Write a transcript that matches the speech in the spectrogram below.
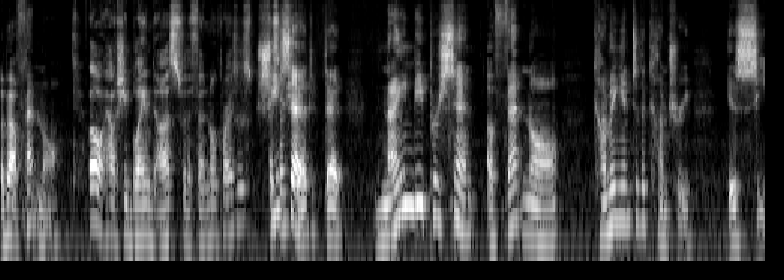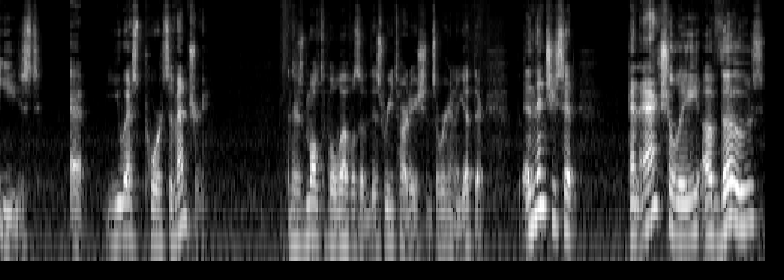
about fentanyl. Oh, how she blamed us for the fentanyl crisis? She said that 90% of fentanyl coming into the country is seized at U.S. ports of entry. And there's multiple levels of this retardation, so we're going to get there. And then she said, and actually, of those,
